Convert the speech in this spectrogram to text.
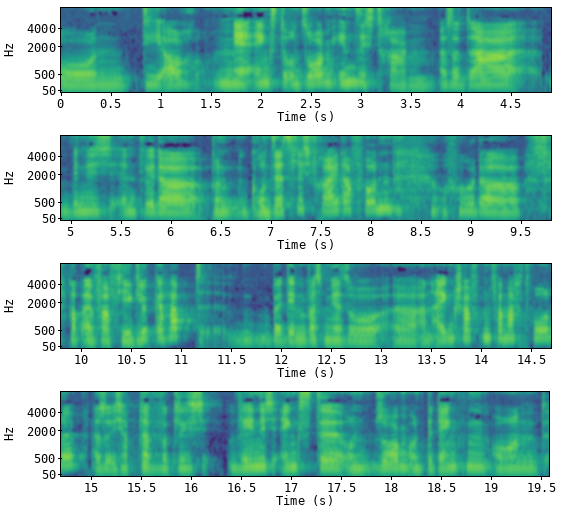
und die auch mehr Ängste und Sorgen in sich tragen. Also da bin ich entweder von, grundsätzlich frei davon oder habe einfach viel Glück gehabt bei dem, was mir so äh, an Eigenschaften vermacht wurde. Also ich habe da wirklich wenig Ängste und Sorgen und Bedenken und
